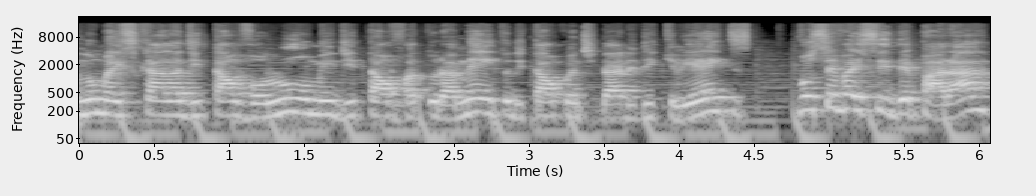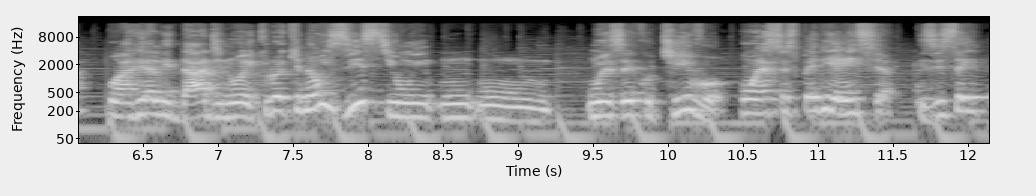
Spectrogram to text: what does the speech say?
numa escala de tal volume, de tal faturamento, de tal quantidade de clientes você vai se deparar com a realidade no e que não existe um, um, um, um, executivo com essa experiência. Existem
